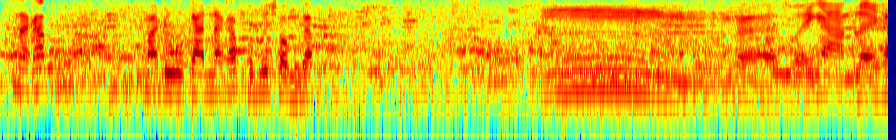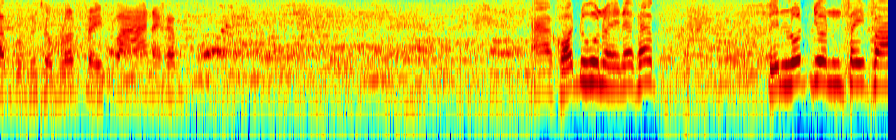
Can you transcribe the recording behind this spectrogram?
ตรนะครับ มาดูกันนะครับคุณผู้ชมครับอืมสวยงามเลยครับคุณผู้ชมรถไฟฟ้านะครับ อ่าขอดูหน่อยนะครับ เป็นรถยนต์ไฟฟ้า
